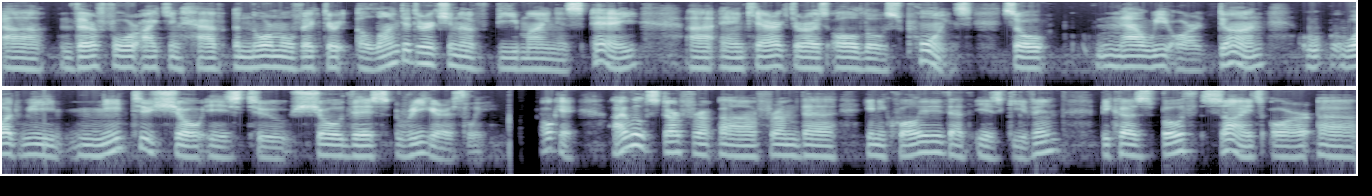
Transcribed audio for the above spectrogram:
uh, therefore, I can have a normal vector along the direction of b minus a uh, and characterize all those points. So now we are done. What we need to show is to show this rigorously. Okay, I will start from, uh, from the inequality that is given because both sides are uh,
